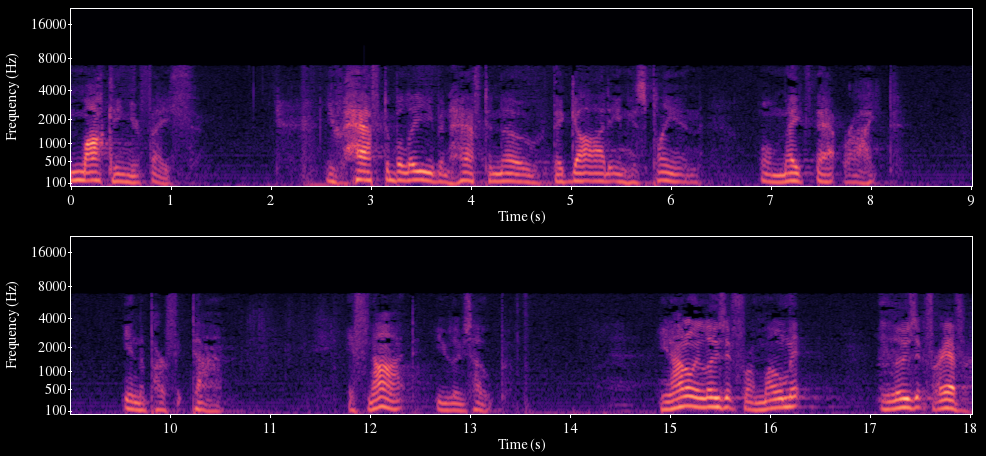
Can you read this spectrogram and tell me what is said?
mocking your faith. You have to believe and have to know that God in His plan will make that right in the perfect time. If not, you lose hope. You not only lose it for a moment, you lose it forever.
